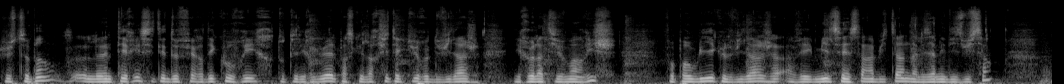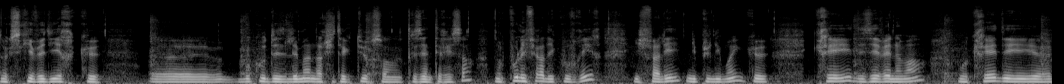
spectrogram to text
justement, l'intérêt c'était de faire découvrir toutes les ruelles parce que l'architecture du village est relativement riche. Il ne faut pas oublier que le village avait 1500 habitants dans les années 1800, donc ce qui veut dire que euh, beaucoup d'éléments d'architecture sont très intéressants. Donc pour les faire découvrir, il fallait ni plus ni moins que créer des événements ou créer des, euh,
